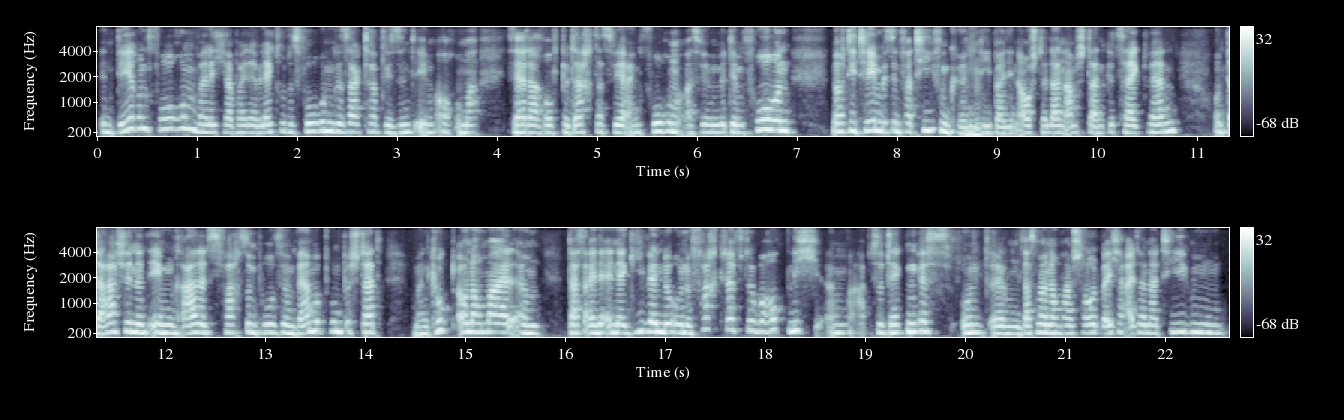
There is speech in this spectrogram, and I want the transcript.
in deren Forum, weil ich ja bei der Elektro des Forum gesagt habe, wir sind eben auch immer sehr darauf bedacht, dass wir ein Forum, dass wir mit dem Forum noch die Themen ein bisschen vertiefen können, mhm. die bei den Ausstellern am Stand gezeigt werden. Und da findet eben gerade das Fachsymposium Wärmepumpe statt. Man guckt auch nochmal, ähm, dass eine Energiewende ohne Fachkräfte überhaupt nicht ähm, abzudecken ist und ähm, dass man nochmal schaut, welche Alternativen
